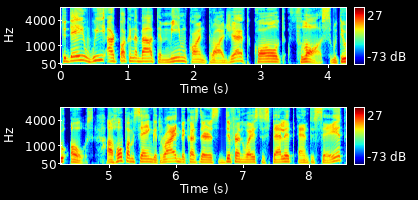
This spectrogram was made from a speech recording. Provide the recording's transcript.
Today, we are talking about the meme coin project called Floos with two O's. I hope I'm saying it right because there's different ways to spell it and to say it.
